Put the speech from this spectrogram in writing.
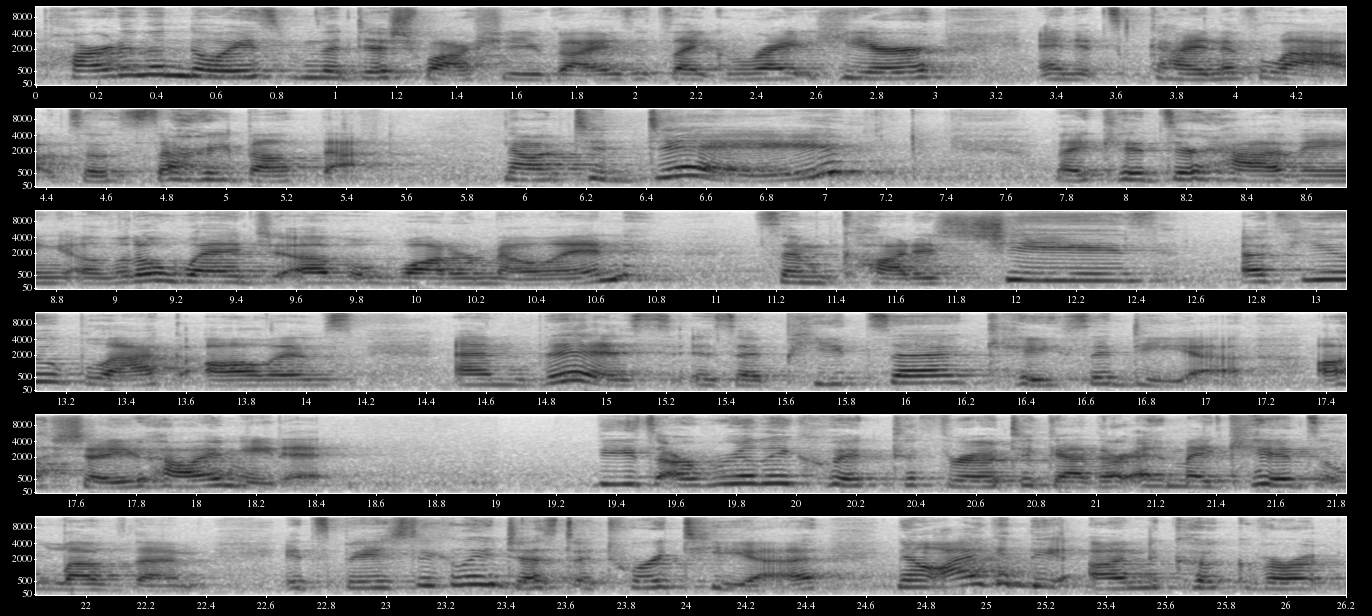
pardon the noise from the dishwasher you guys. It's like right here and it's kind of loud, so sorry about that. Now today, my kids are having a little wedge of watermelon, some cottage cheese, a few black olives, and this is a pizza quesadilla. I'll show you how I made it. These are really quick to throw together and my kids love them. It's basically just a tortilla. Now I get the uncooked ver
